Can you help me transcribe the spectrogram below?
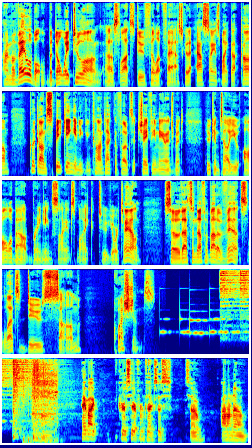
I'm available, but don't wait too long. Uh, slots do fill up fast. Go to AskScienceMike.com, click on speaking, and you can contact the folks at Chafee Management who can tell you all about bringing Science Mike to your town. So that's enough about events. Let's do some questions. Hey, Mike. Chris here from Texas. So I don't know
